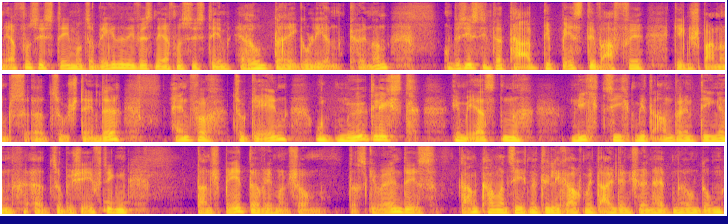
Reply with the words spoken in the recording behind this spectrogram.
Nervensystem, unser vegetatives Nervensystem herunterregulieren können. Und es ist in der Tat die beste Waffe gegen Spannungszustände einfach zu gehen und möglichst im ersten nicht sich mit anderen Dingen äh, zu beschäftigen. Dann später, wenn man schon das gewöhnt ist, dann kann man sich natürlich auch mit all den Schönheiten rundum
